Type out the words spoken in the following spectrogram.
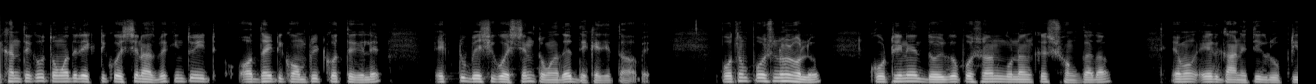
এখান থেকেও তোমাদের একটি কোয়েশ্চেন আসবে, কিন্তু এই অধ্যায়টি কমপ্লিট করতে গেলে একটু বেশি কোয়েশ্চেন তোমাদের দেখে যেতে হবে। প্রথম প্রশ্ন হলো, কঠিনের দৈর্ঘ্য প্রসারণ গুণাঙ্কের সংখ্যা দাও এবং এর গাণিতিক রূপটি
